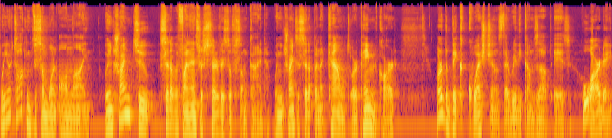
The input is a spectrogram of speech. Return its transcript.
When you're talking to someone online, when you're trying to set up a financial service of some kind, when you're trying to set up an account or a payment card, one of the big questions that really comes up is who are they?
